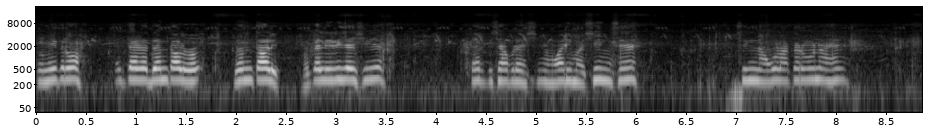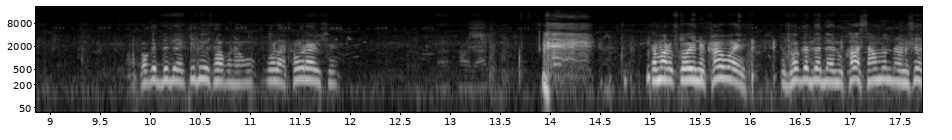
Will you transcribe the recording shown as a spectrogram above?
તો મિત્રો અત્યારે દંતાળું દંતાળી હકાલી રહી જાય છીએ. ત્યાર પછી આપણે વાડીમાં સિંગ છે. સિંગના ઓળા કરવાના છે. ભગત દાદાએ કીધું છે આપણે ઓળા ખવડાવશે તમારે કોઈને ખાવાય તો ભગત દાદાનું ખાસ આમંત્રણ છે.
